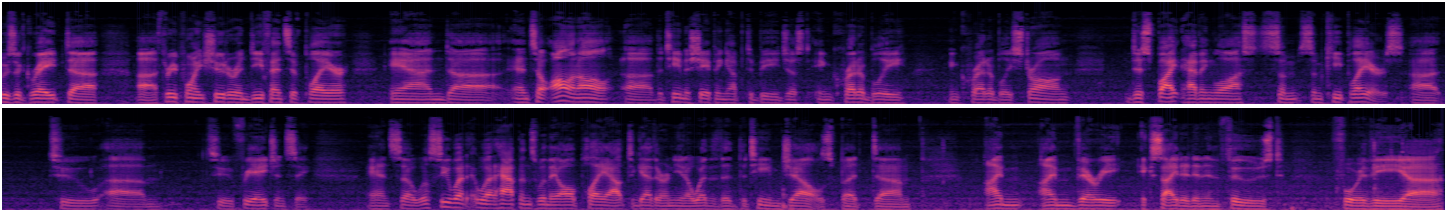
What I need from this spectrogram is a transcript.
who's a great uh, uh, three point shooter and defensive player. And uh, and so all in all, uh, the team is shaping up to be just incredibly, incredibly strong, despite having lost some some key players uh, to um, to free agency. And so we'll see what what happens when they all play out together, and you know whether the, the team gels. But um, I'm I'm very excited and enthused for the uh,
